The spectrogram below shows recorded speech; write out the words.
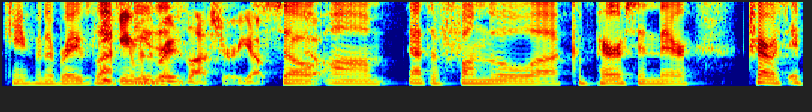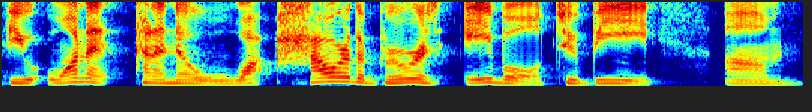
came from the Braves last. He came season. with the Braves last year. Yep. So Yep. um, that's a fun little uh, comparison there, Travis. If you want to kind of know what, how are the Brewers able to be um,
